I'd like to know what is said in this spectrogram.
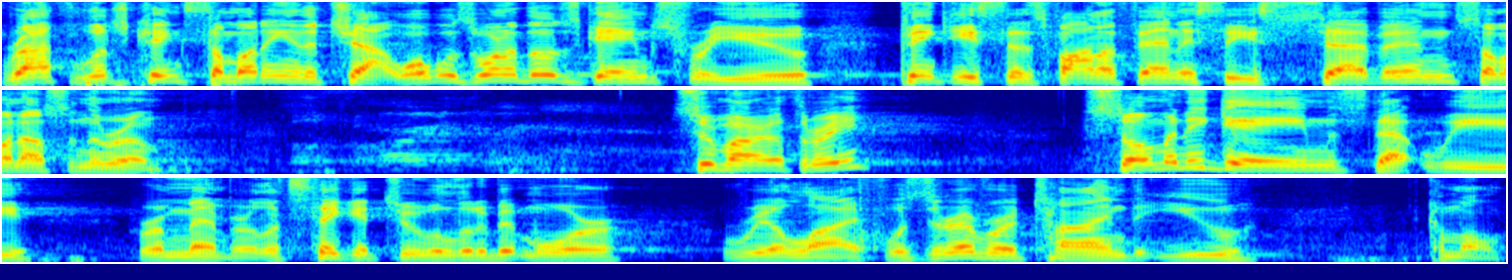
Wrath of Lich King, somebody in the chat. What was one of those games for you? Pinky says Final Fantasy VII. Someone else in the room. Super Mario 3. Super Mario 3? So many games that we remember. Let's take it to a little bit more real life. Was there ever a time that you, come on,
